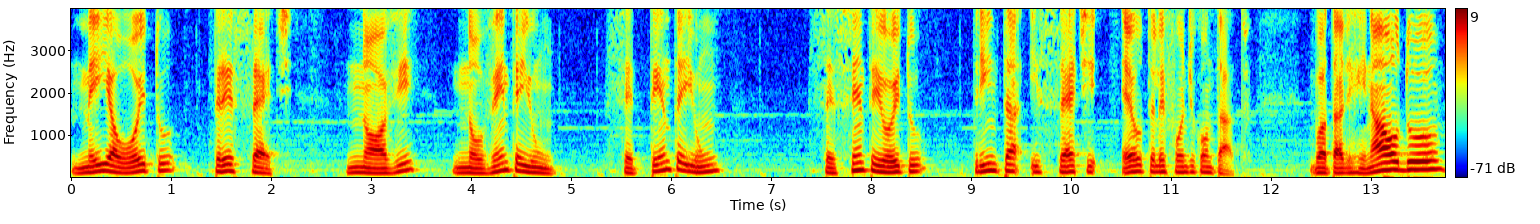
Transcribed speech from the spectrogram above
6837 991 71 68 37 é o telefone de contato. Boa tarde, Reinaldo.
